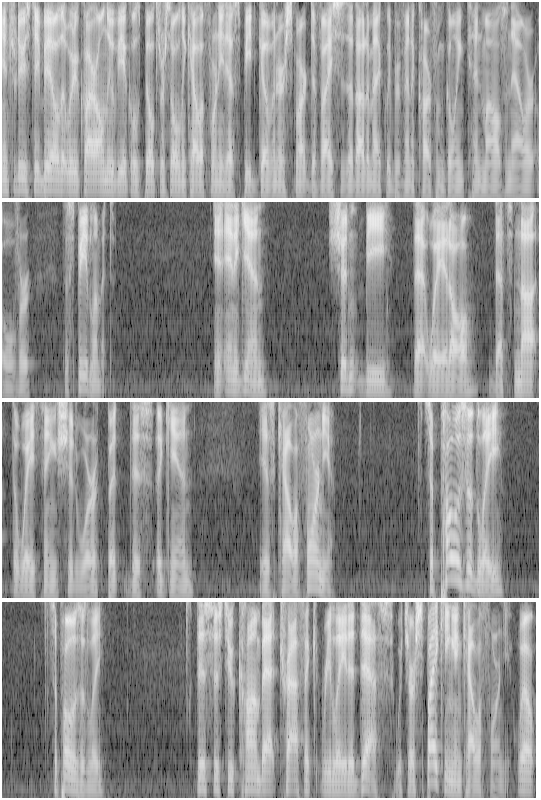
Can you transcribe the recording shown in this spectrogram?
introduced a bill that would require all new vehicles built or sold in California to have speed governors, smart devices that automatically prevent a car from going 10 miles an hour over the speed limit. And, and again, shouldn't be that way at all. That's not the way things should work, but this, again, is California. Supposedly, supposedly, this is to combat traffic related deaths, which are spiking in California. Well,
